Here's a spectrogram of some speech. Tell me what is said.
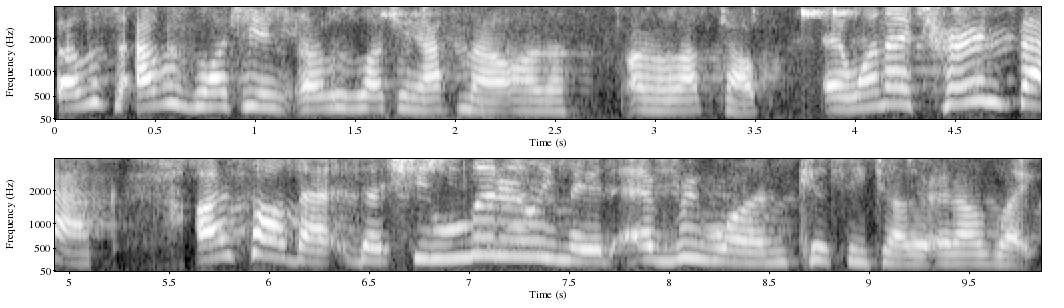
I was I was watching I was watching Aftermath on a on a laptop and when I turned back I saw that that she literally made everyone kiss each other and I was like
